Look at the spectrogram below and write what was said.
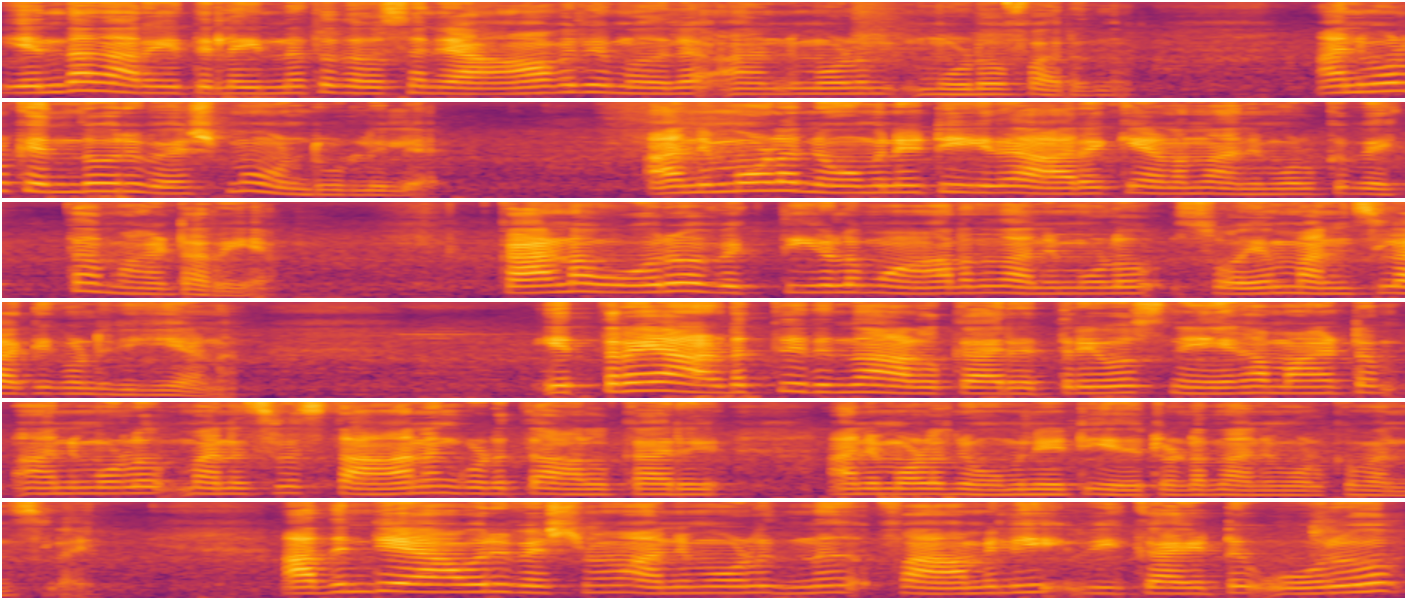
എന്താണെന്നറിയത്തില്ല. ഇന്നത്തെ ദിവസം രാവിലെ മുതൽ അനുമോൾ മൂഡ് ഓഫ് ആയിരുന്നു. അനുമോൾക്ക് എന്തോ ഒരു വിഷമമുണ്ട് ഉള്ളിൽ അനുമോളെ നോമിനേറ്റ് ചെയ്ത ആരൊക്കെയാണെന്ന് അനുമോൾക്ക് വ്യക്തമായിട്ട് അറിയാം കാരണം ഓരോ വ്യക്തികളും മാറുന്നത് അനുമോൾ സ്വയം മനസ്സിലാക്കിക്കൊണ്ടിരിക്കുകയാണ്. എത്രയോ അടുത്തിരുന്ന ആൾക്കാർ എത്രയോ സ്നേഹമായിട്ടും അനുമോൾ മനസ്സിൽ സ്ഥാനം കൊടുത്ത ആൾക്കാർ അനുമോളെ നോമിനേറ്റ് ചെയ്തിട്ടുണ്ടെന്ന് അനുമോൾക്ക് മനസ്സിലായി. അതിന്റെ ആ ഒരു വിഷമം അനുമോൾ ഇന്ന് ഫാമിലി വീക്കായിട്ട് ഓരോ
